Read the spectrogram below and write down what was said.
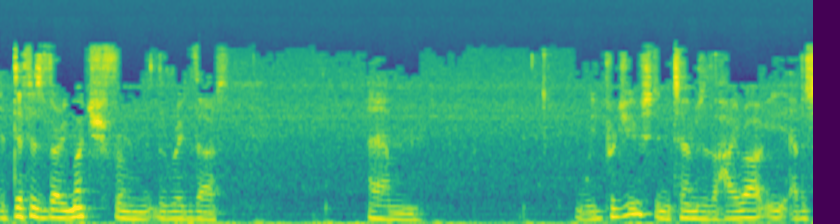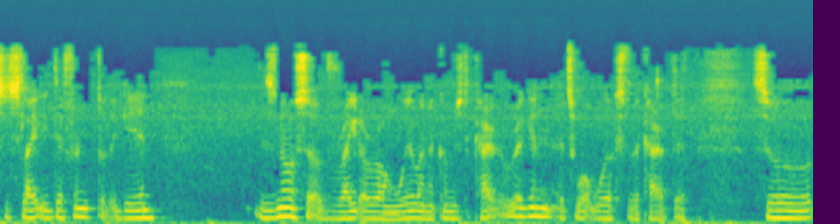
it differs very much from the rig that um, we'd produced in terms of the hierarchy ever so slightly different. But again there's no sort of right or wrong way when it comes to character rigging. It's what works for the character. So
